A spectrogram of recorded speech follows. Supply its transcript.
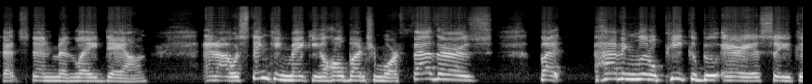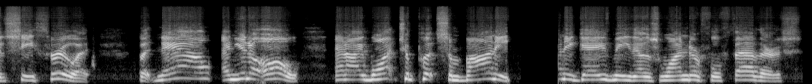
that's then been laid down. And I was thinking making a whole bunch of more feathers, but having little peekaboo areas so you could see through it. But now, and you know, oh, and I want to put some Bonnie. Bonnie gave me those wonderful feathers.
